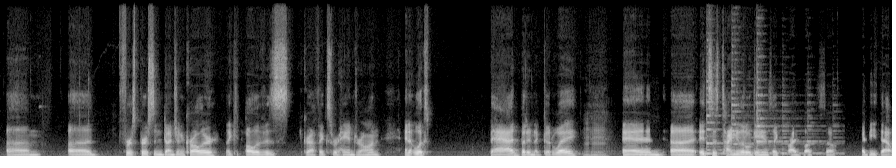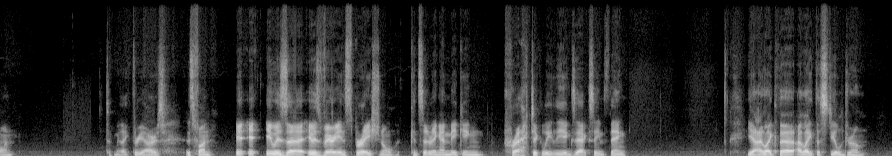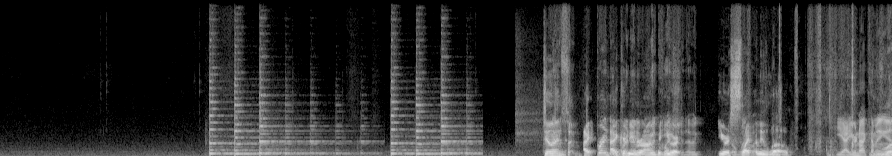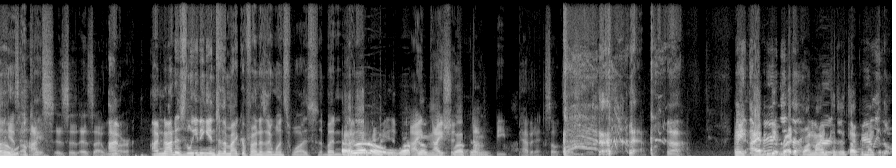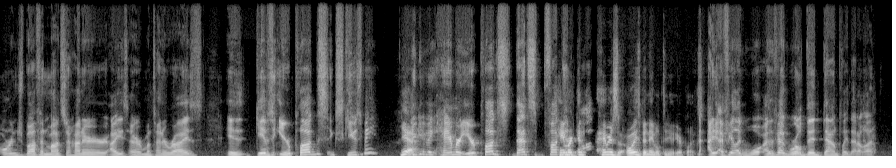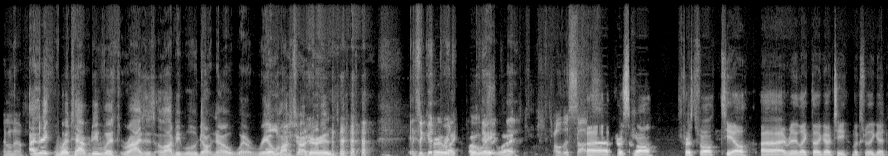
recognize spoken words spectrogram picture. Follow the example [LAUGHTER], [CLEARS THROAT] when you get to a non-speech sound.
Um, a first person dungeon crawler. Like all of his graphics were hand drawn, and it looks bad, but in a good way. Mhm. And uh, it's this tiny little game. It's like five bucks, so I beat that one. took me like three hours. It's fun. It it, it was uh, it was very inspirational considering I'm making practically the exact same thing. Yeah, I like the I like the steel drum. Dylan, Yeah, so, I, Brendan, I could Brendan, be I have a wrong, quick but you are question. I have a- you are what's slightly that? low. Yeah, you're not coming Whoa, in as okay. hot as, as, as uh, we I'm- are. I'm not as leaning into the microphone as I once was, but Uh, Hello, I, welcome. I should welcome. not be having it so close. [COUGHS] I mean, I have to get right up on mine because of the type of mic. The orange buff and Monster Hunter Ice or Monster Hunter Rise is gives earplugs. Excuse me, Yeah, you're giving Hammer earplugs? That's fucking. Hammer can, Hammer's always been able to do earplugs. I, I feel like War, I feel like World did downplay that a lot. I don't know. I think what's happening with Rise is a lot of people who don't know what a real Old Monster Hunter is [LAUGHS] it's a good are bridge. like, oh to wait, it. what? Oh, this sucks. Uh, first of all, first of all, TL, uh, I really like the goatee. Looks really good.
